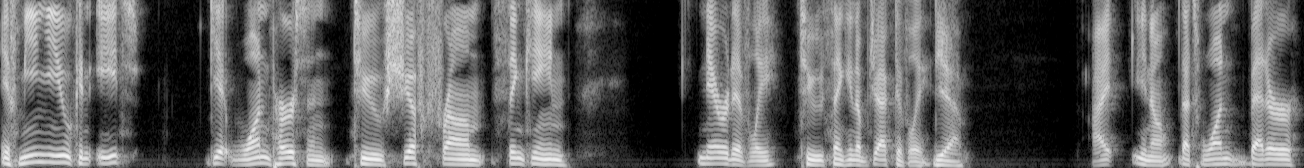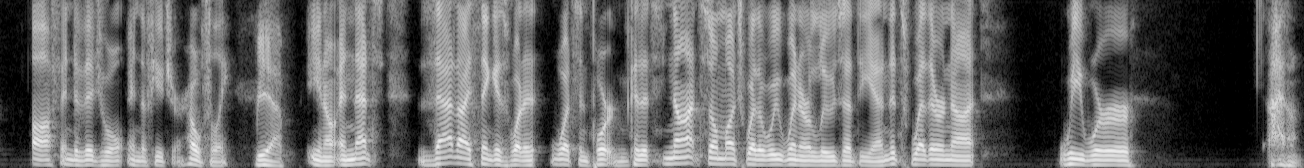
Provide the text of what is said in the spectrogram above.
If me and you can each get one person to shift from thinking narratively to thinking objectively, Yeah. I, you know, that's one better off individual in the future, hopefully. Yeah. You know, and that's that I think is what it, what's important because it's not so much whether we win or lose at the end; it's whether or not we were. I don't,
